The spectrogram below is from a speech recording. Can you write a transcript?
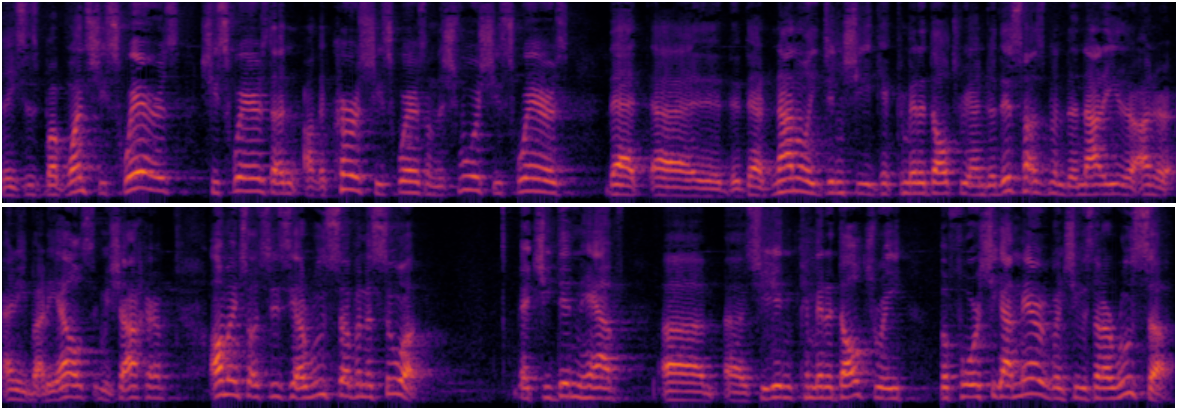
So he says, but once she swears, she swears on, on the curse, she swears on the shvur, she swears that uh, that not only didn't she commit adultery under this husband, but not either under anybody else, mishacher. That she didn't have, uh, uh, she didn't commit adultery before she got married when she was an Arusa.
